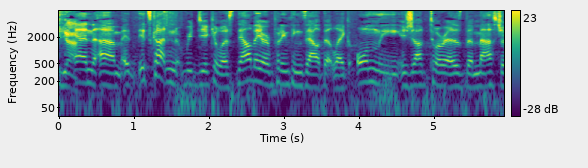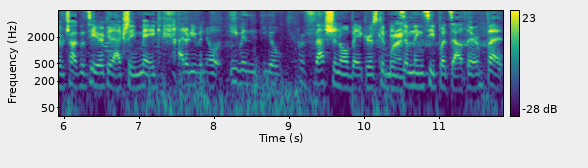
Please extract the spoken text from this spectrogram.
Yeah. and um, it, it's gotten ridiculous. Now they are putting things out that like only Jacques Torres, the master of chocolatier, could actually make. I don't even know, even you know, professional bakers could make Right. some things he puts out there, but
